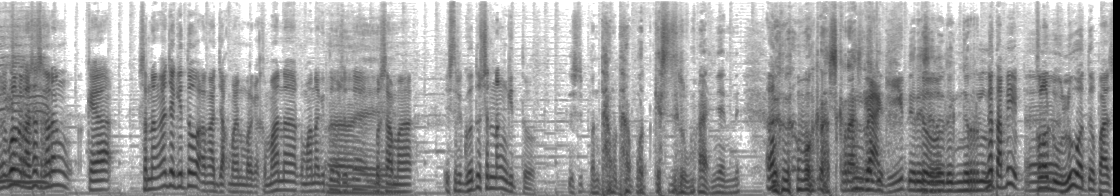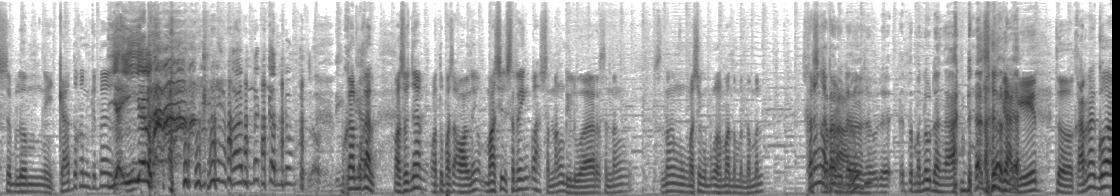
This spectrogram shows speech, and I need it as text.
Nah, gue ngerasa sekarang kayak senang aja gitu ah, ngajak main mereka ke mana ke mana gitu Ah, maksudnya iya, iya. bersama istri gue tuh seneng gitu. Mentang-mentang podcast di rumahnya nih. Lu ngomong keras-keras lagi gitu. biar selalu denger lu. Enggak tapi kalau dulu waktu pas sebelum nikah tuh kan kita ya iyalah. Anda kan lu belum bukan bukan. Maksudnya waktu pas awalnya masih sering wah senang di luar senang senang masih ngumpul sama teman-teman sekarang nggak udah, terlalu. udah, udah, eh, temen lu udah nggak ada. Enggak gitu. Karena gua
